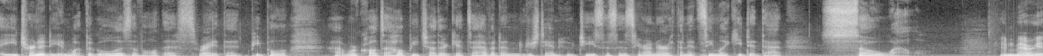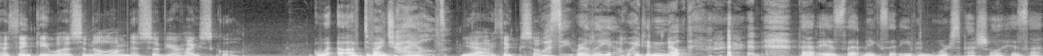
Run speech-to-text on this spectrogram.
eternity and what the goal is of all this, right? That people uh, were called to help each other get to heaven and understand who Jesus is here on earth. And it seemed like he did that so well. And Mary, I think he was an alumnus of your high school. Of Divine Child? Yeah, I think so. Was he really? Oh, I didn't know that. that is that makes it even more special. His uh,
